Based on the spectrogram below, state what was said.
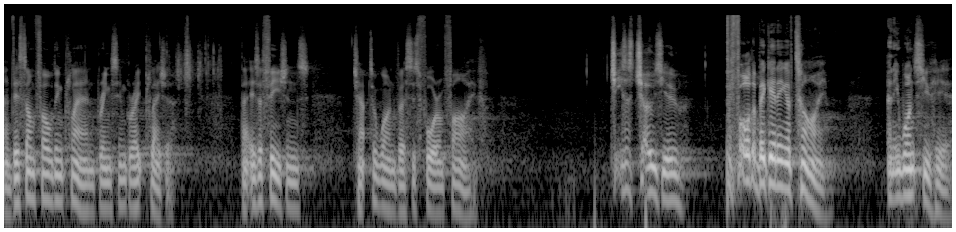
And this unfolding plan brings him great pleasure. That is Ephesians chapter 1, verses 4 and 5. Jesus chose you before the beginning of time, and he wants you here.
